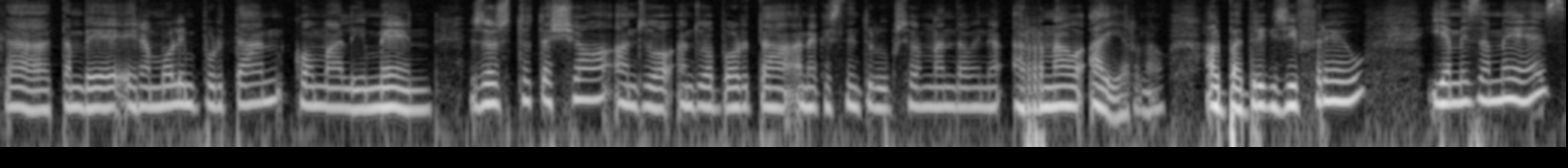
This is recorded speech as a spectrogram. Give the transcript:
que també era molt important com a aliment. Aleshores, tot això ens ho, ens ho aporta en aquesta introducció Arnau, Arnau, ai, Arnau, el Patrick Gifreu, i a més a més,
